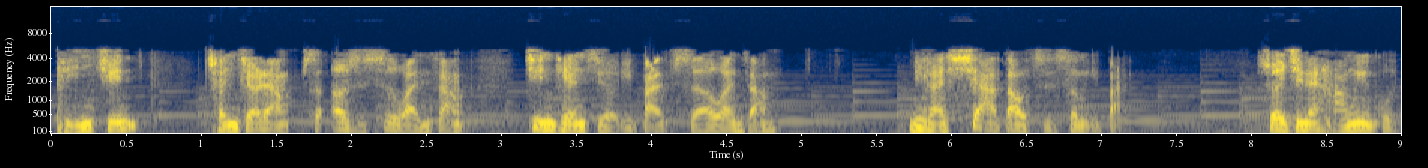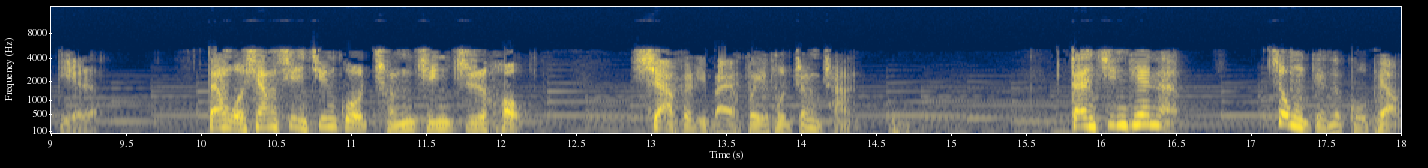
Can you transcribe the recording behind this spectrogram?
平均成交量是二十四万张，今天只有一半，十二万张。你看下到只剩一半，所以今天航运股跌了。但我相信，经过澄清之后，下个礼拜恢复正常。但今天呢，重点的股票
